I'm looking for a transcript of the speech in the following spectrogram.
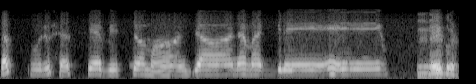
तत्पुरुषस्य विश्वमाजानमग्रे very good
